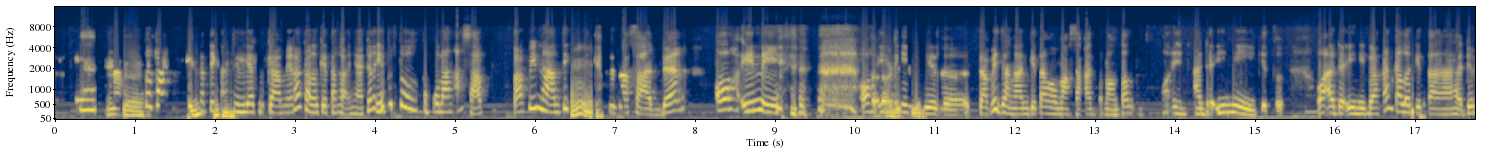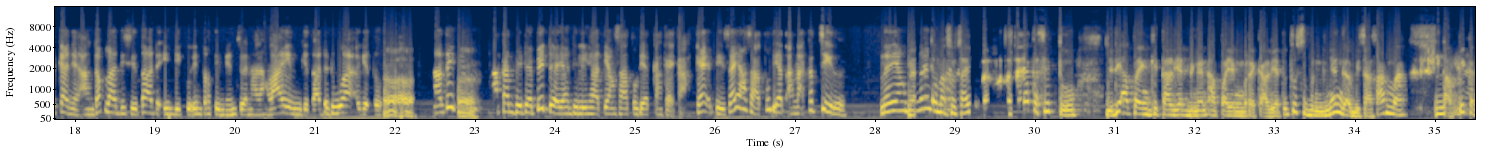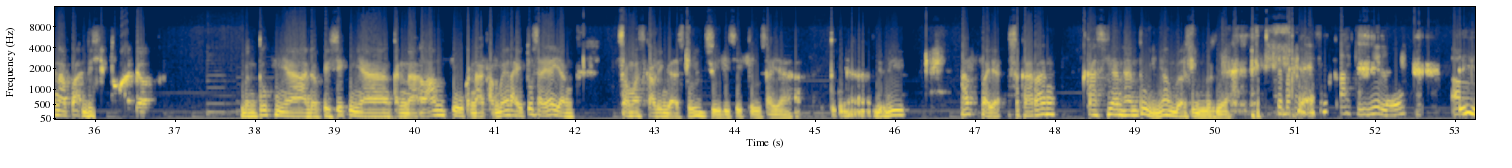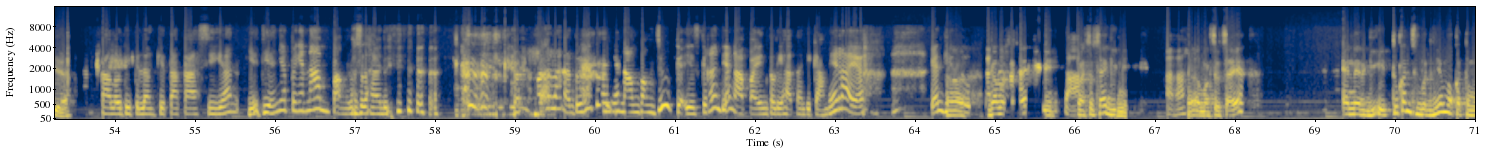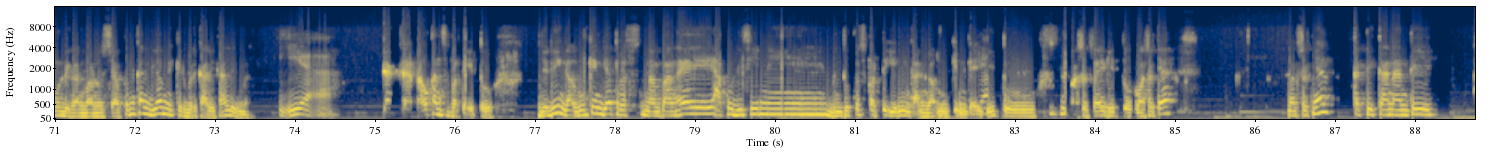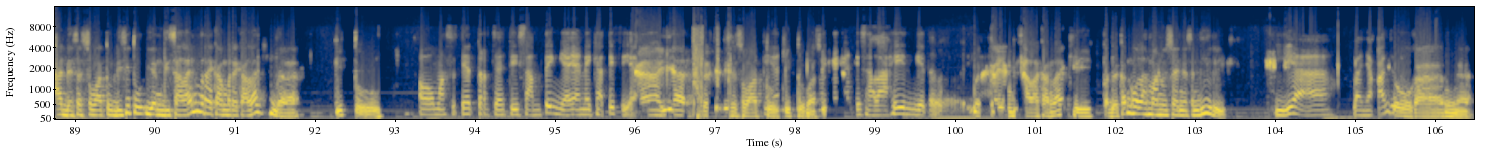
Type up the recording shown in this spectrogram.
Nah Eh, itu kan ketika dilihat di kamera kalau kita nggak nyadar ya betul kepulan asap, tapi nanti Mm-mm. kita sadar oh ini. Oh Ah, ini gitu. gitu. Tapi jangan kita memaksakan penonton untuk oh ini, ada ini gitu. Oh ada ini. Bahkan kalau kita hadirkan ya anggaplah di situ ada indigo interdimensional yang lain gitu. Ada dua gitu. Ah, ah, nanti ah. akan beda-beda yang dilihat yang satu lihat kakek-kakek bisa yang satu lihat anak kecil. Nah yang Nah, benar itu maksud saya, maksud saya ke situ. Jadi apa yang kita lihat dengan apa yang mereka lihat itu sebenarnya nggak bisa sama. Tapi Nah, kenapa di situ ada bentuknya, ada fisiknya, kena lampu, kena kamera itu saya yang sama sekali nggak setuju di situ saya itunya. Jadi apa ya? Sekarang kasihan hantunya mbak sebenarnya. sebenarnya sih ah, gini loh Oh, Iya. kalau dibilang kita kasihan, ya dianya pengen nampang masalah hantu. masalah hantunya tuh pengen nampang juga ya. Sekarang dia ngapain kelihatan di kamera ya? kan gitu. Nggak maksud saya gini. Maksud saya gini. Eh, maksud saya energi itu kan sebenarnya mau ketemu dengan manusia pun kan dia mikir berkali-kali mbak. iya. Yang saya tahu kan seperti itu. Jadi nggak mungkin dia terus nampang, hei aku di sini bentukku seperti ini kan nggak mungkin kayak Ya. gitu. Maksud saya gitu. Maksudnya, maksudnya ketika nanti ada sesuatu di situ yang disalahin mereka mereka lagi mbak, gitu. Oh, maksudnya terjadi something ya yang negatif ya. Nah iya terjadi sesuatu Iya. gitu maksud Mereka yang disalahin gitu. mereka yang disalahkan lagi. Padahal kan ulah manusianya sendiri. Iya, banyak kan juga. Tuh kan. Nah,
